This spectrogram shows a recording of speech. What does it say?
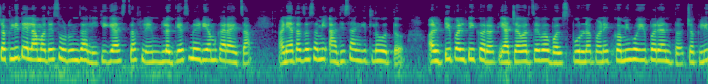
चकली तेलामध्ये सोडून झाली की गॅसचा फ्लेम लगेच मिडियम करायचा. आणि आता जसं मी आधी सांगितलं होतं अल्टीपल्टी करत याच्यावरचे बबल्स पूर्णपणे कमी होईपर्यंत चकली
